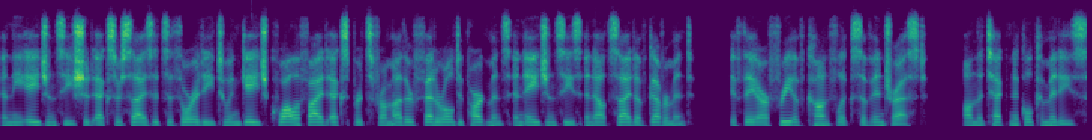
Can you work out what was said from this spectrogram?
and the agency should exercise its authority to engage qualified experts from other federal departments and agencies and outside of government, if they are free of conflicts of interest, on the technical committees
